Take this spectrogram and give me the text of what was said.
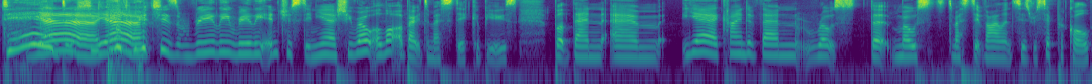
did. Yeah, she yeah. Did, which is really, really interesting. Yeah, she wrote a lot about domestic abuse, but then, um, yeah, kind of then wrote that most domestic violence is reciprocal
